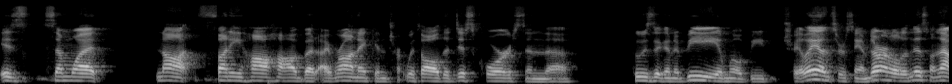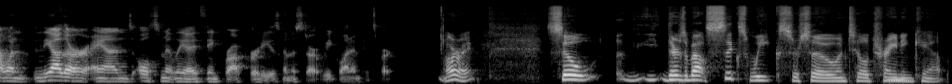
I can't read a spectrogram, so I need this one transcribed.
is somewhat not funny, haha, but ironic and with all the discourse and the who's it going to be? And will it be Trey Lance or Sam Darnold and this one, that one, and the other? And ultimately, I think Brock Purdy is going to start week one in Pittsburgh. All right. So there's about six weeks or so until training mm-hmm. camp.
